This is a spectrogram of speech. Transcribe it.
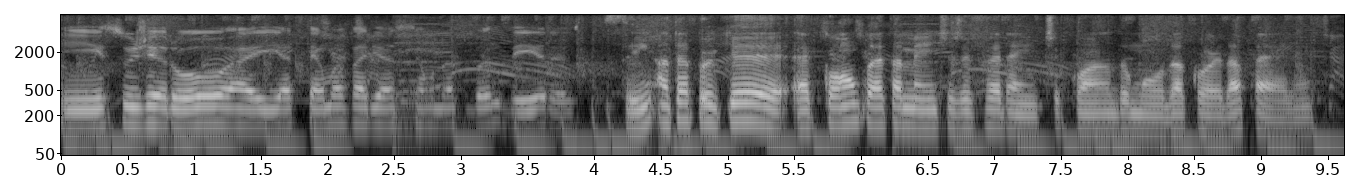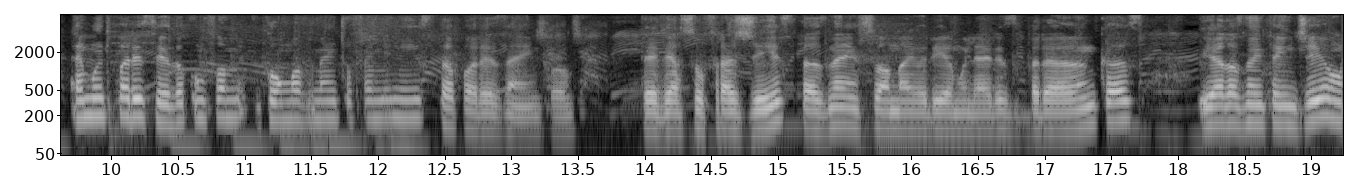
E isso gerou aí até uma variação nas bandeiras. Sim, até porque é completamente diferente quando muda a cor da pele. É muito parecido com, com o movimento feminista, por exemplo. Teve as sufragistas, né, em sua maioria mulheres brancas, e elas não entendiam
